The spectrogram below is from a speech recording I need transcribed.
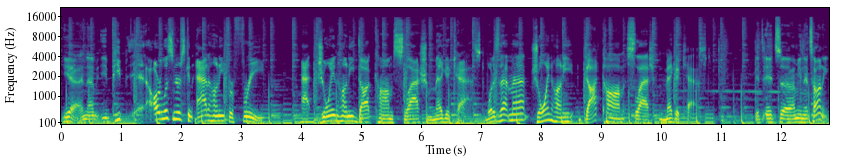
Yeah, and um, peop- our listeners can add Honey for free at joinhoney.com slash megacast. What is that, Matt? Joinhoney.com slash megacast. It, it's, uh, I mean, it's Honey.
